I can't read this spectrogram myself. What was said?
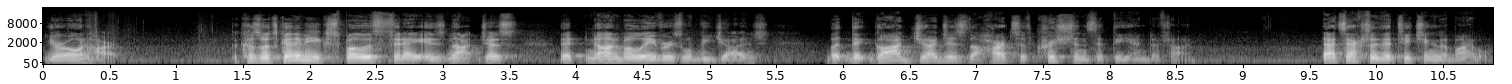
your own heart. Because what's going to be exposed today is not just that non believers will be judged, but that God judges the hearts of Christians at the end of time. That's actually the teaching of the Bible.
